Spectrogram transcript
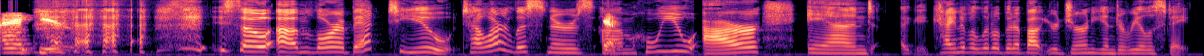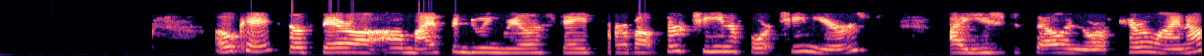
Thank you. so, um, Laura, back to you. Tell our listeners yes. um, who you are and uh, kind of a little bit about your journey into real estate. Okay, so Sarah, um, I've been doing real estate for about 13 or 14 years. I used to sell in North Carolina.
